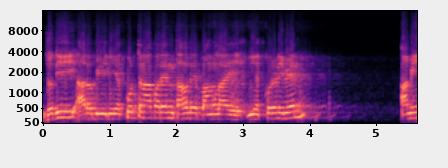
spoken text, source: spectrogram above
যদি আরবি নিয়ত করতে না পারেন তাহলে বাংলায় নিয়ত করে নেবেন আমি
